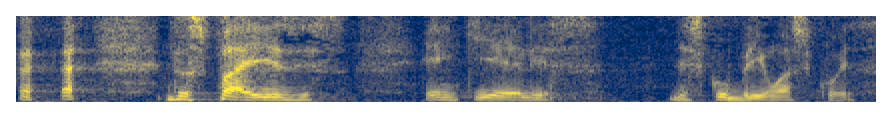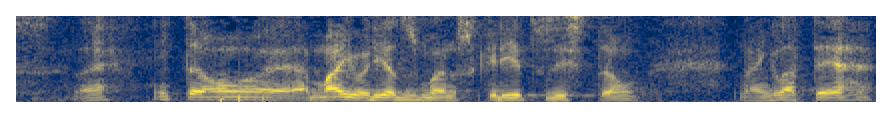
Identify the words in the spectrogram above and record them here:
dos países em que eles descobriam as coisas. Né? Então é, a maioria dos manuscritos estão na Inglaterra,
